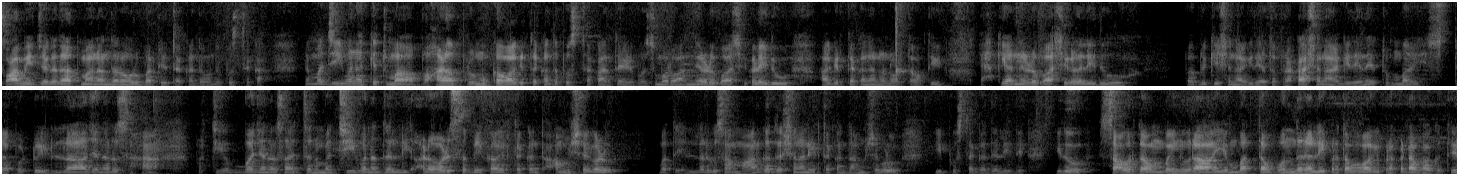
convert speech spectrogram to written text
ಸ್ವಾಮಿ ಜಗದಾತ್ಮಾನಂದನವರು ಬರೆದಿರ್ತಕ್ಕಂಥ ಒಂದು ಪುಸ್ತಕ. ನಮ್ಮ ಜೀವನಕ್ಕೆ ತುಂಬ ಬಹಳ ಪ್ರಮುಖವಾಗಿರ್ತಕ್ಕಂಥ ಪುಸ್ತಕ ಅಂತ ಹೇಳ್ಬೋದು. ಸುಮಾರು ಹನ್ನೆರಡು ಭಾಷೆಗಳೇ ಇದು ಆಗಿರ್ತಕ್ಕಂಥ ನಾವು ನೋಡ್ತಾ ಹೋಗ್ತೀವಿ. ಯಾಕೆ ಹನ್ನೆರಡು ಭಾಷೆಗಳಲ್ಲಿ ಇದು ಪಬ್ಲಿಕೇಶನ್ ಆಗಿದೆ ಅಥವಾ ಪ್ರಕಾಶನ ಆಗಿದೆ ಅಂದರೆ ತುಂಬ ಇಷ್ಟಪಟ್ಟು ಎಲ್ಲ ಜನರು ಸಹ ಪ್ರತಿಯೊಬ್ಬ ಜನರು ಸಹ ನಮ್ಮ ಜೀವನದಲ್ಲಿ ಅಳವಡಿಸಬೇಕಾಗಿರ್ತಕ್ಕಂಥ ಅಂಶಗಳು ಮತ್ತು ಎಲ್ಲರಿಗೂ ಸಹ ಮಾರ್ಗದರ್ಶನ ನೀಡ್ತಕ್ಕಂಥ ಅಂಶಗಳು ಈ ಪುಸ್ತಕದಲ್ಲಿದೆ. ಇದು ಸಾವಿರದ ಒಂಬೈನೂರ ಎಂಬತ್ತ ಒಂದರಲ್ಲಿ ಪ್ರಥಮವಾಗಿ ಪ್ರಕಟವಾಗುತ್ತೆ.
